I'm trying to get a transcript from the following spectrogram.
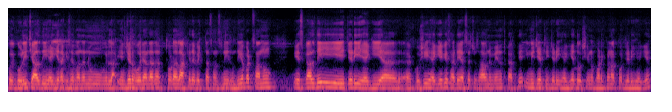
ਕੋਈ ਗੋਲੀ ਚੱਲਦੀ ਹੈਗੀ ਹੈ ਤਾਂ ਕਿਸੇ ਬੰਦੇ ਨੂੰ ਇੰਜਰਡ ਹੋ ਜਾਂਦਾ ਤਾਂ ਥੋੜਾ ਇਲਾਕੇ ਦੇ ਵਿੱਚ ਤਾਂ ਸਨਸਨੀ ਹੁੰਦੀ ਹੈ ਬਟ ਸਾਨੂੰ ਇਸ ਗੱਲ ਦੀ ਜਿਹੜੀ ਹੈਗੀ ਆ ਖੁਸ਼ੀ ਹੈਗੀ ਹੈ ਕਿ ਸਾਡੇ ਐਸਐਚਓ ਸਾਹਿਬ ਨੇ ਮਿਹਨਤ ਕਰਕੇ ਇਮੀਡੀਏਟਲੀ ਜਿਹੜੀ ਹੈਗੀ ਹੈ ਦੋਸ਼ੀਆਂ ਨੂੰ ਫੜ ਕੇ ਉਹਨਾਂ ਕੋਲ ਜਿਹੜੀ ਹੈਗੀ ਹੈ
